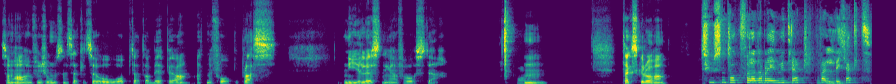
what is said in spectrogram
som har en funksjonsnedsettelse og er opptatt av BPA, at vi får på plass nye løsninger for oss der. Mm. Takk skal du ha. Tusen takk for at jeg ble invitert. Veldig kjekt.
